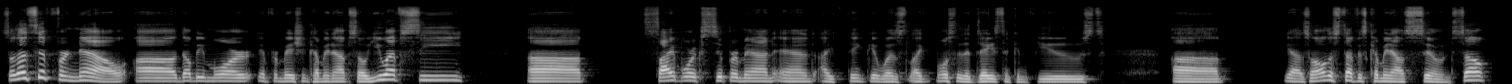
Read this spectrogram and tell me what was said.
So that's it for now. Uh, there'll be more information coming up. So UFC, uh, Cyborg Superman, and I think it was like mostly the Dazed and Confused. Uh, yeah, so all this stuff is coming out soon. So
